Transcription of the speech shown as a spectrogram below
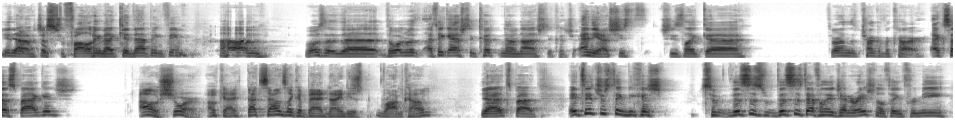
you know, just following that kidnapping theme. Um, what was it? The the one with I think Ashley Kutcher. No, not Ashley Kutcher. And yeah, she's she's like uh, thrown in the trunk of a car. Excess baggage. Oh, sure. Okay, that sounds like a bad '90s rom com. Yeah, it's bad. It's interesting because to, this is this is definitely a generational thing for me.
